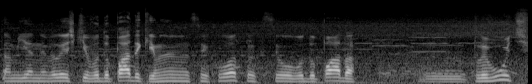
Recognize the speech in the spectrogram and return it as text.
Там є невеличкі водопадики, вони на цих лодках з цього водопада е, пливуть.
